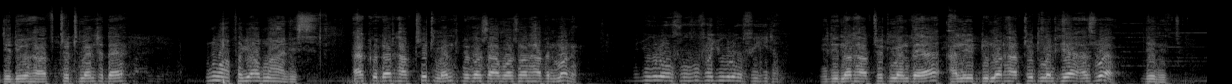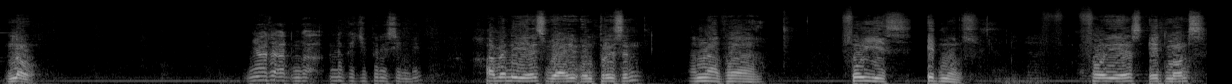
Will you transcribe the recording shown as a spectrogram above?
Did you have treatment there? No, for you my this. I could not have treatment because I was not having money. fajuguloo foofu fajuguloo fii itam You did not have treatment there, and you do not have treatment here as well. Did it? No. ñaata at nga nekk ci prison bi How many years were you in prison? I'm now for four years, eight months. Four years, eight months.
